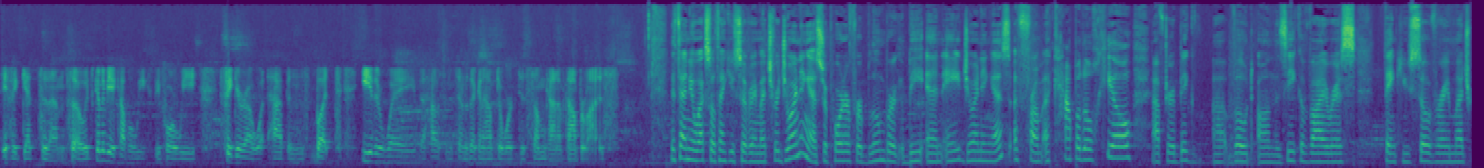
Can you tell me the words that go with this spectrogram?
if it gets to them. So it's going to be a couple weeks before we figure out what happens. But either way, the House and Senate are going to have to work to some kind of compromise. Nathaniel Weixel, thank you so very much for joining us. Reporter for Bloomberg BNA, joining us from Capitol Hill after a big uh, vote on the Zika virus. Thank you so very much.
